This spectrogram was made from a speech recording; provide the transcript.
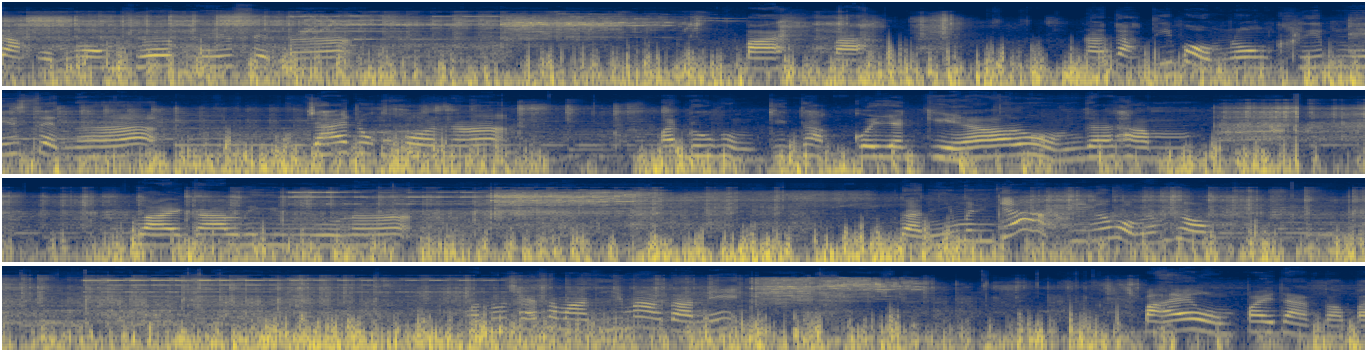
จากผมลงเทปนี้เสร็จนะฮะไปไปหลังจากที่ผมลงคลิปนี้เสร็จนะฮะผมจะให้ทุกคนนะ มาดูผมกินทาโกยากินะแล้วผมจะทำรายการรีวิวนะฮะแต่นี้มันยากจริงครับผมท่านผู้ชมมันต้องใช้สมาธิมากด่านนี้ ไปให้ผมไปด่านต่อไป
